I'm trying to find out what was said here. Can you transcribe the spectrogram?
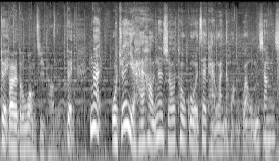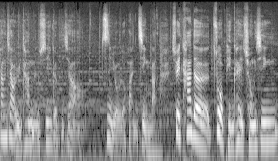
对，大家都忘记他了。对，那我觉得也还好。那时候透过在台湾的皇冠，我们相相较于他们是一个比较自由的环境吧，所以他的作品可以重新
